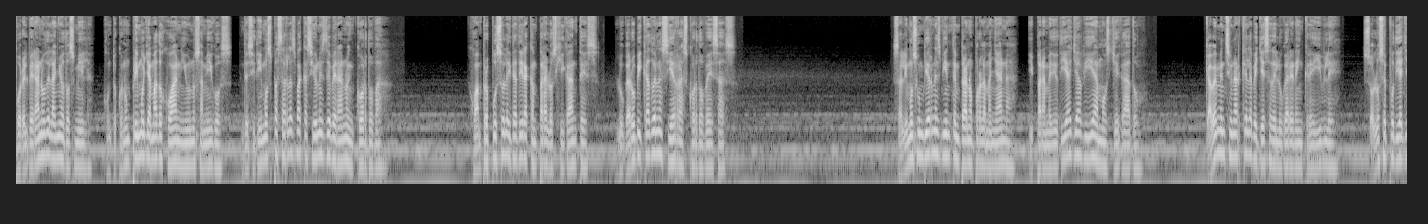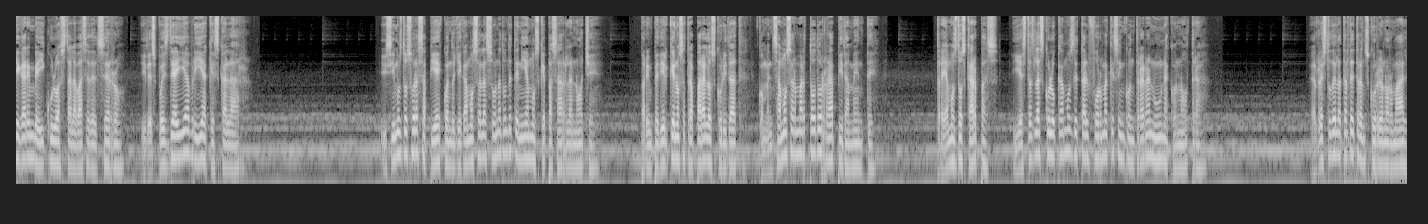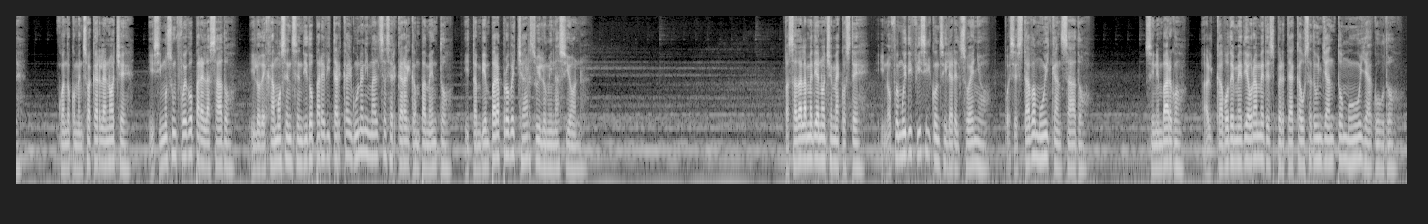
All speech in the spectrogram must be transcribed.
Por el verano del año 2000, junto con un primo llamado Juan y unos amigos, decidimos pasar las vacaciones de verano en Córdoba. Juan propuso la idea de ir a acampar a Los Gigantes, lugar ubicado en las sierras cordobesas. Salimos un viernes bien temprano por la mañana y para mediodía ya habíamos llegado. Cabe mencionar que la belleza del lugar era increíble. Solo se podía llegar en vehículo hasta la base del cerro y después de ahí habría que escalar. Hicimos dos horas a pie cuando llegamos a la zona donde teníamos que pasar la noche. Para impedir que nos atrapara la oscuridad, comenzamos a armar todo rápidamente. Traíamos dos carpas y estas las colocamos de tal forma que se encontraran una con otra. El resto de la tarde transcurrió normal. Cuando comenzó a caer la noche, hicimos un fuego para el asado y lo dejamos encendido para evitar que algún animal se acercara al campamento y también para aprovechar su iluminación. Pasada la medianoche me acosté y no fue muy difícil conciliar el sueño, pues estaba muy cansado. Sin embargo, al cabo de media hora me desperté a causa de un llanto muy agudo.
